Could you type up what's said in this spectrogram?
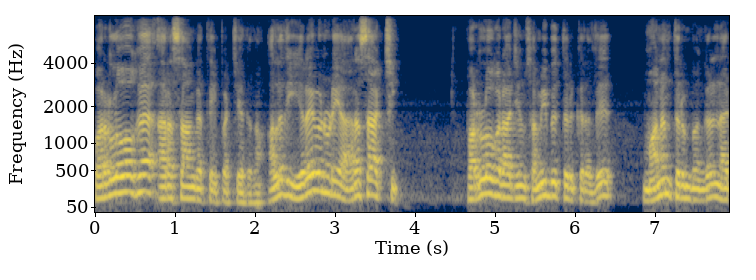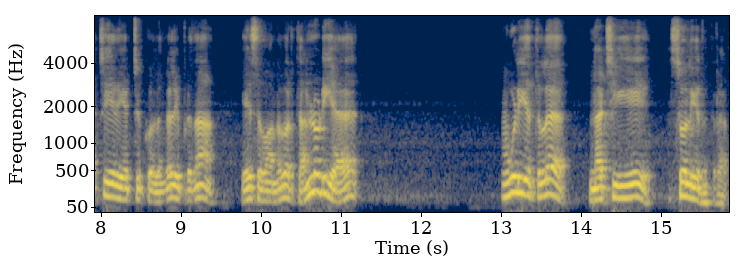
பரலோக அரசாங்கத்தை பற்றியது தான் அல்லது இறைவனுடைய அரசாட்சி பரலோக ராஜ்யம் சமீபித்திருக்கிறது. மனம் திரும்புங்கள் நற்செய்தியை ஏற்றுக்கொள்ளுங்கள். இப்படி தான் இயேசுவானவர் தன்னுடைய ஊழியத்தில் நற்செய்தியை சொல்லியிருக்கிறார்.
